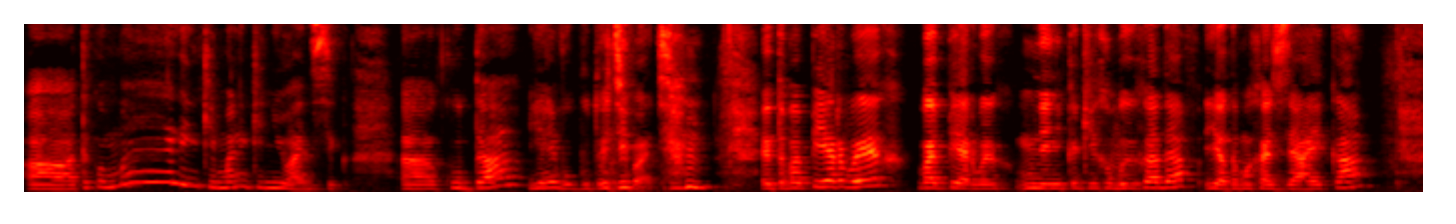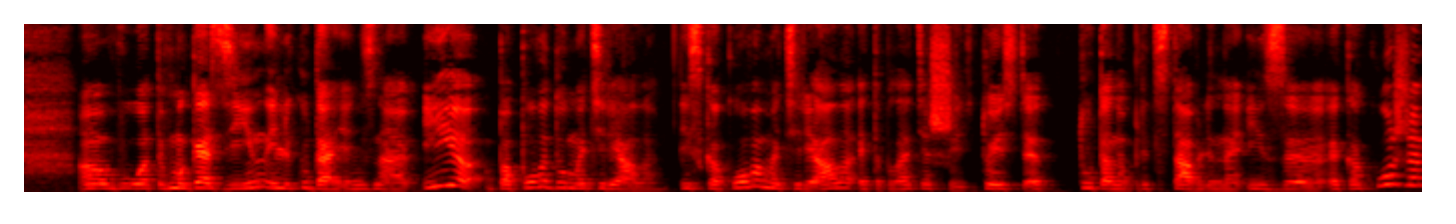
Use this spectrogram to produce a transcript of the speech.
а, такой маленький-маленький нюансик. А, куда я его буду одевать? Это, во-первых, во-первых, у меня никаких выходов, я домохозяйка. А, вот, в магазин или куда, я не знаю. И по поводу материала. Из какого материала это платье шить. То есть э, тут оно представлено из э, эко-кожи.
